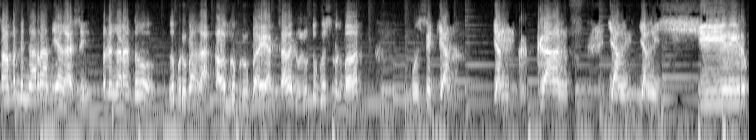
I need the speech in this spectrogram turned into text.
sama pendengaran ya nggak sih? Pendengaran tuh lu berubah nggak? Kalau gue berubah ya. Misalnya dulu tuh gue seneng banget musik yang yang grunge, yang yang hiruk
